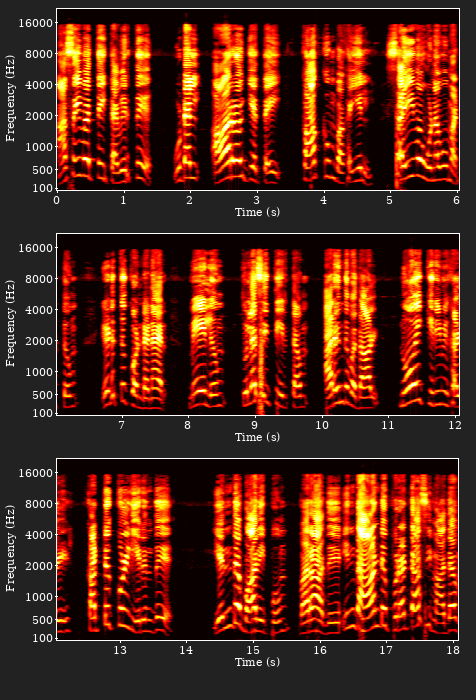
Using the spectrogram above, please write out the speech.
அசைவத்தை தவிர்த்து உடல் ஆரோக்கியத்தை காக்கும் வகையில் சைவ உணவு மட்டும் எடுத்துக்கொண்டனர் மேலும் துளசி தீர்த்தம் அருந்துவதால் நோய் கிருமிகள் கட்டுக்குள் இருந்து எந்த பாதிப்பும் வராது. இந்த ஆண்டு புரட்டாசி மாதம்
